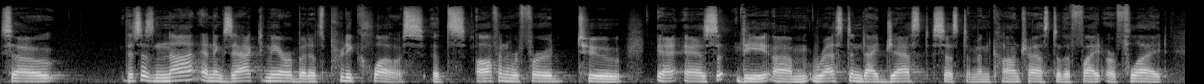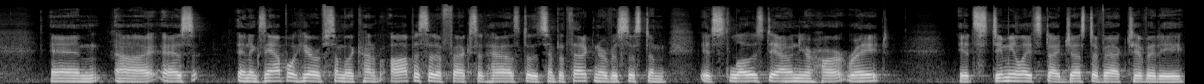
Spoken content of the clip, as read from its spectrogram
So, this is not an exact mirror, but it's pretty close. It's often referred to as the um, rest and digest system, in contrast to the fight or flight. And uh, as an example here of some of the kind of opposite effects it has to the sympathetic nervous system, it slows down your heart rate it stimulates digestive activity.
